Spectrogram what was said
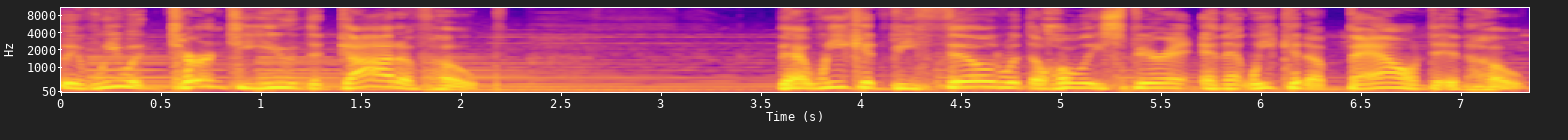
if we would turn to you, the God of hope, that we could be filled with the Holy Spirit and that we could abound in hope.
